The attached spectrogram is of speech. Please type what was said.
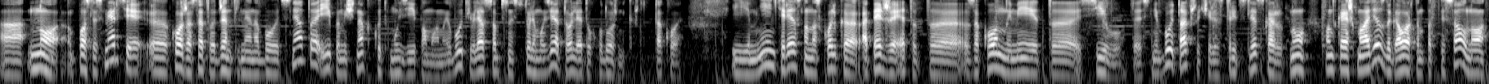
но после смерти э, кожа с этого джентльмена будет снята и помещена в какой-то музей, по-моему, и будет являться собственностью то ли музея, то ли этого художника, что-то такое. И мне интересно, насколько, опять же, этот э, закон имеет э, силу. То есть не будет так, что через 30 лет скажут, ну, он, конечно, молодец, договор там подписал, но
